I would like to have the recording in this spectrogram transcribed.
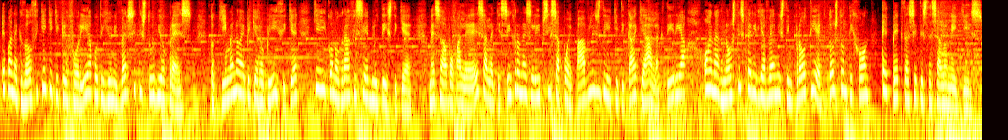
επανεκδόθηκε και κυκλοφορεί από τη University Studio Press. Το κείμενο επικαιροποιήθηκε και η εικονογράφηση εμπλουτίστηκε. Μέσα από παλαιές αλλά και σύγχρονες λήψεις από επάβλης, διοικητικά και άλλα κτίρια, ο αναγνώστης περιδιαβαίνει στην πρώτη εκτός των τυχών επέκταση της Θεσσαλονίκης.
